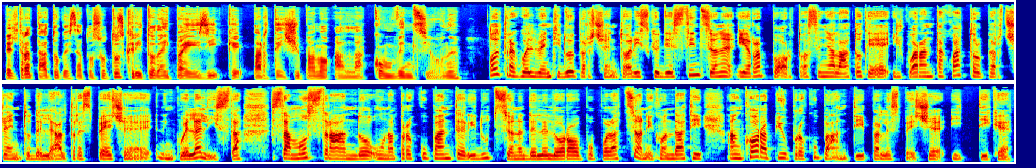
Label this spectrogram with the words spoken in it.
del trattato che è stato sottoscritto dai paesi che partecipano alla Convenzione. Oltre a quel 22% a rischio di estinzione, il rapporto ha segnalato che il 44% delle altre specie in quella lista sta mostrando una preoccupante riduzione delle loro popolazioni, con dati ancora più preoccupanti per le specie ittiche.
